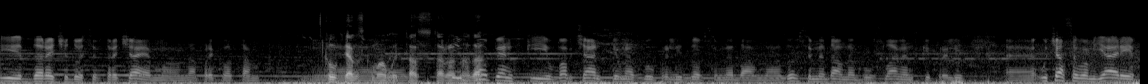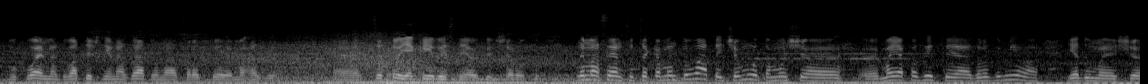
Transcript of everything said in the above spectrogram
і, до речі, досі втрачаємо, наприклад, там. Куп'янськ, е, мабуть, та і сторона, в да? Куп'янській, в Вовчанській у нас був приліт зовсім недавно. Зовсім недавно був Славянський приліт. Е, У Часовому Ярі буквально два тижні назад у нас розбили магазин. Е, Це той, який вистояв більше року. Нема сенсу це коментувати. Чому? Тому що е, моя позиція зрозуміла. Я думаю, що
